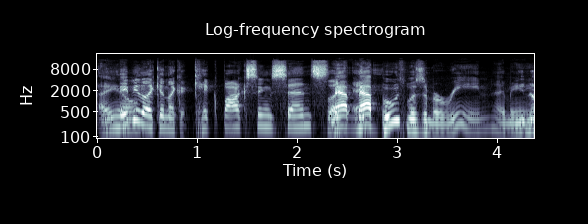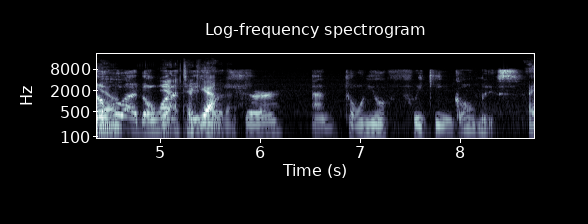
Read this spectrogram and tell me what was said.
I, maybe know. like in like a kickboxing sense. Like Matt, Matt Booth was a Marine. I mean, You know who I don't Yeah, want to take face yeah. for sure? Antonio freaking Gomez. Ooh,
